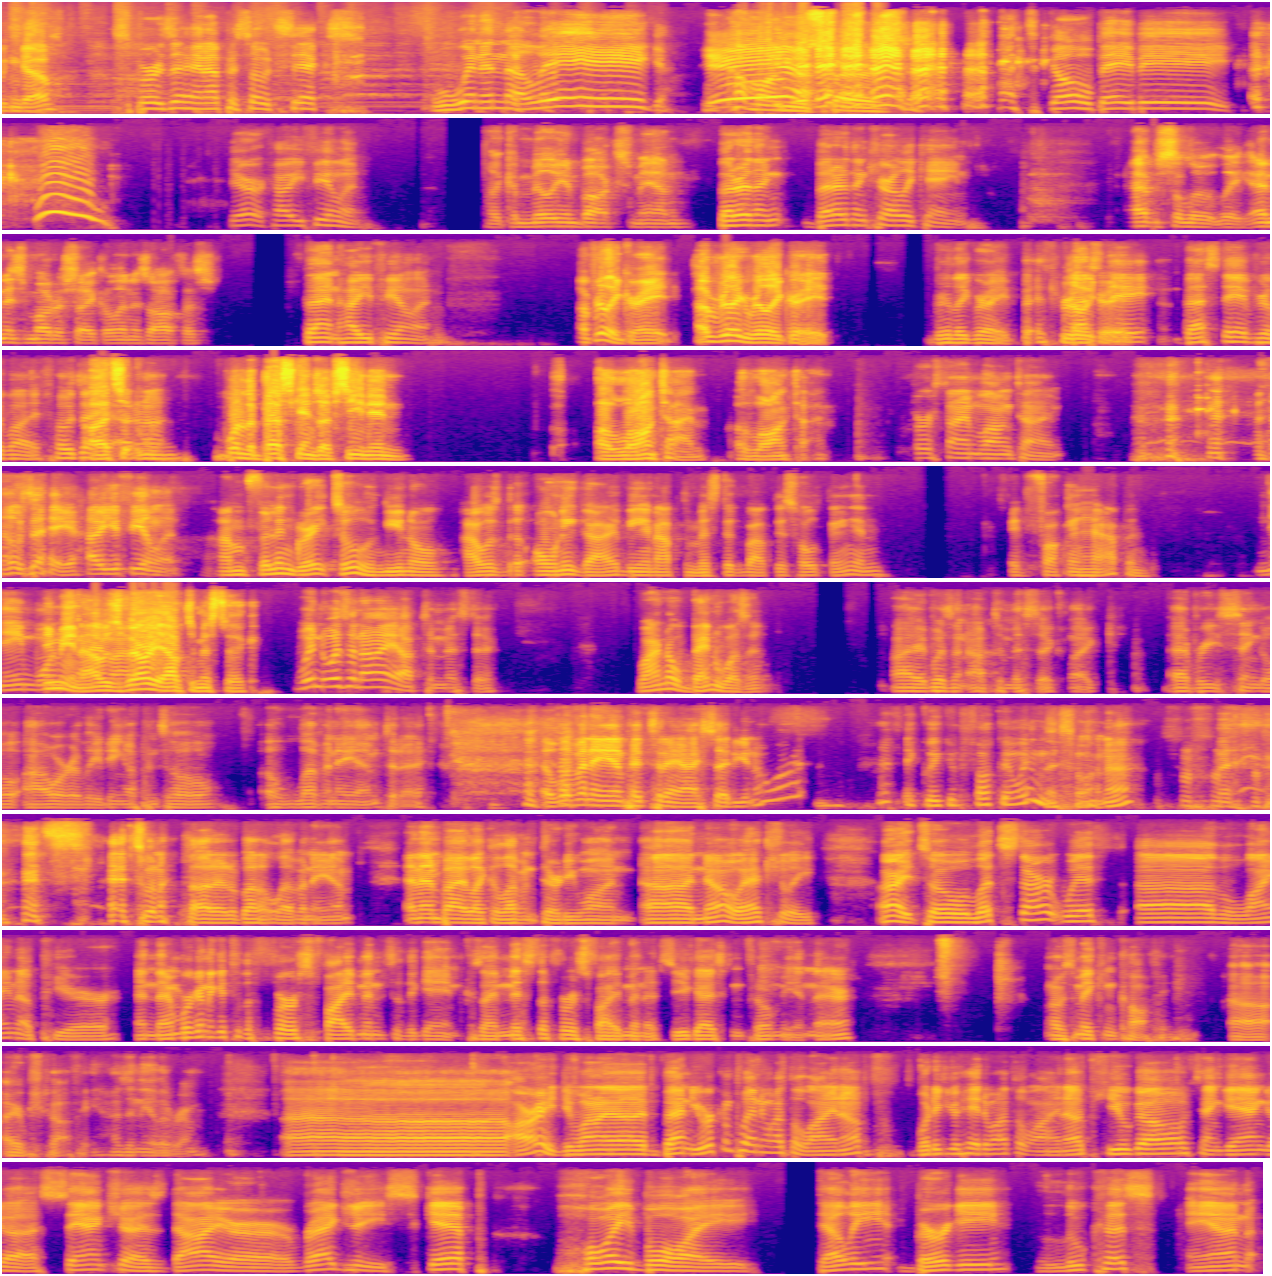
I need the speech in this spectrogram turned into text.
We can go. Spurs in episode six, winning the league. Come on, you Spurs. Let's go, baby. Woo! Derek, how you feeling? like a million bucks, man. Better than better than Charlie Kane. Absolutely, and his motorcycle in his office. Ben, how you feeling? I'm really great. I'm really, really great. Really great. Be- Really best great. day, best day of your life. Jose, Uh, it's I don't know, one of the best games I've seen in a long time. A long time. First time, long time. Jose, how are you feeling? I'm feeling great too. You know, I was the only guy being optimistic about this whole thing, and it fucking happened. Name What one. you mean? I time was very optimistic. When wasn't I optimistic? Well, I know Ben wasn't. I wasn't optimistic like every single hour leading up until 11 a.m. today. 11 a.m. hit today. I said, you know what? I think we could fucking win this one, huh? that's that's when I thought at about 11 a.m. And then by like 11:31, uh, no, actually. All right, so let's start with uh the lineup here, and then we're gonna get to the first five minutes of the game because I missed the first five minutes. So you guys can fill me in there. I was making coffee, uh, Irish coffee. I was in the other room. Uh, all right. Do you want to, Ben? You were complaining about the lineup. What did you hate about the lineup? Hugo, Tanganga, Sanchez, Dyer, Reggie, Skipp, Hoy Boy, Dele, Bergie, Lucas, and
